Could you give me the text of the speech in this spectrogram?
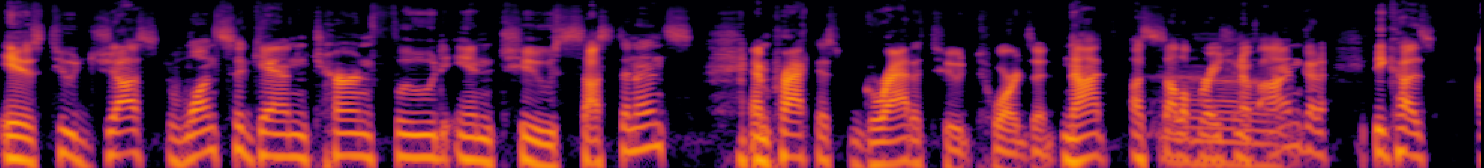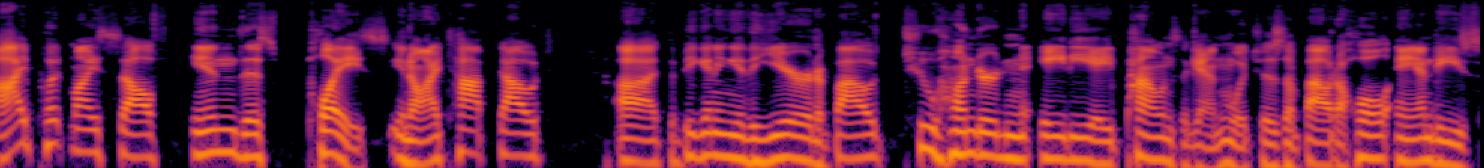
is to just once again turn food into sustenance and practice gratitude towards it, not a celebration of Ah. I'm going to, because I put myself in this place. You know, I topped out uh, at the beginning of the year at about 288 pounds again, which is about a whole Andes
